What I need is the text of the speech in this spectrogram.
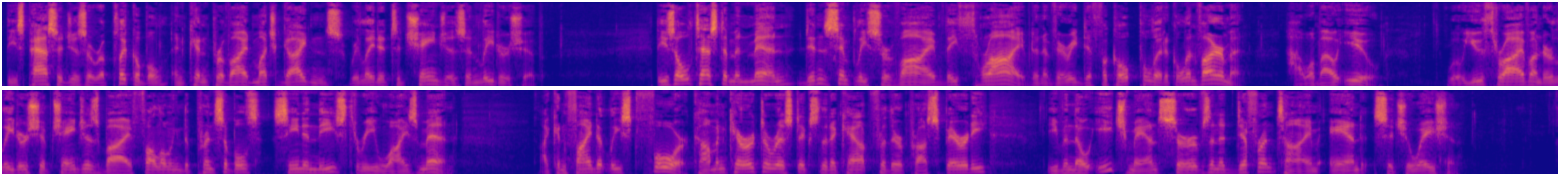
These passages are applicable and can provide much guidance related to changes in leadership. These Old Testament men didn't simply survive, they thrived in a very difficult political environment. How about you? Will you thrive under leadership changes by following the principles seen in these three wise men? I can find at least four common characteristics that account for their prosperity, even though each man serves in a different time and situation.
